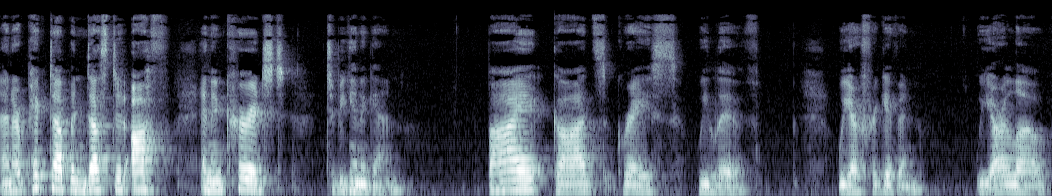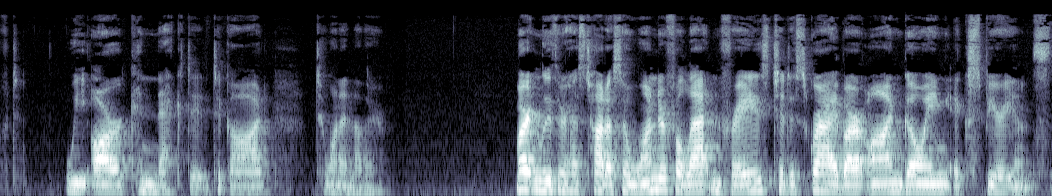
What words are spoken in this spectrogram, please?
and are picked up and dusted off and encouraged to begin again. By God's grace we live. We are forgiven. We are loved. We are connected to God, to one another. Martin Luther has taught us a wonderful Latin phrase to describe our ongoing experience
